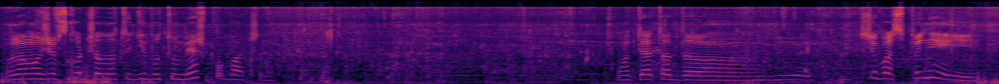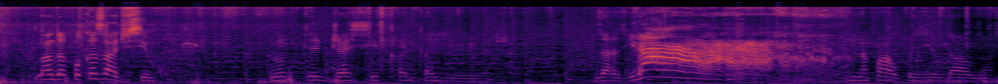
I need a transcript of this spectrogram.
Вона може вскочила тоді, бо ту меш побачила. От это да. Степа, спини її. Надо показати всім. Ну ти Джесіка даєш. Зараз «Aaah!» на палку з'ївдав нас.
